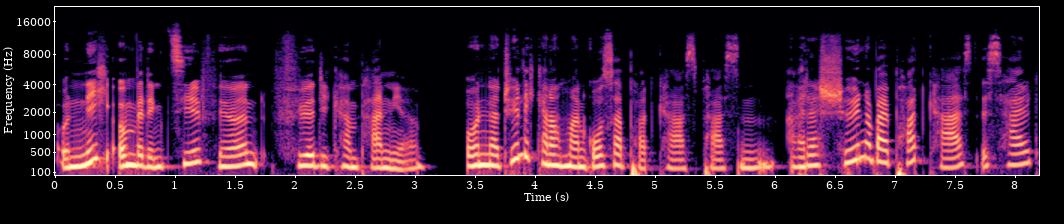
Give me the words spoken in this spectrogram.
und nicht unbedingt zielführend für die Kampagne. Und natürlich kann auch mal ein großer Podcast passen. Aber das Schöne bei Podcast ist halt,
